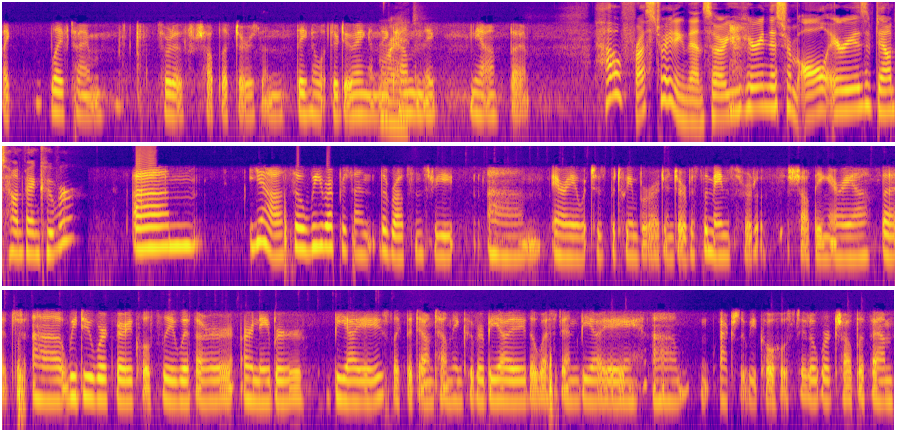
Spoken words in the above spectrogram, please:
like lifetime sort of shoplifters and they know what they're doing and they right. come and they yeah but how frustrating then. So are you hearing this from all areas of downtown vancouver? Um yeah so we represent the robson street um, area which is between burrard and jervis the main sort of shopping area. But uh, we do work very closely with our, our neighbor bias like the downtown vancouver bia the west end bia um, actually we co-hosted a workshop with them.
